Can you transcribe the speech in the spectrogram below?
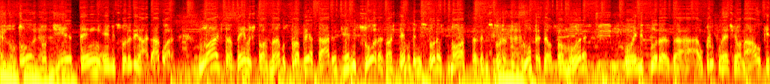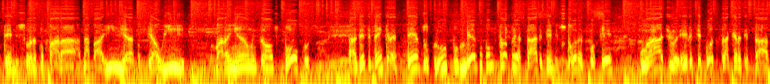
Que loucura. Todo dia tem emissora de rádio. Agora, nós também nos tornamos proprietários de emissoras. Nós temos emissoras nossas, emissoras do Grupo Edelson Moura, com emissoras, ah, o Grupo Regional, que tem emissoras no Pará, na Bahia, no Piauí, no Maranhão. Então, aos poucos, a gente vem crescendo o grupo, mesmo como proprietário de emissoras, porque o rádio, ele ficou desacreditado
